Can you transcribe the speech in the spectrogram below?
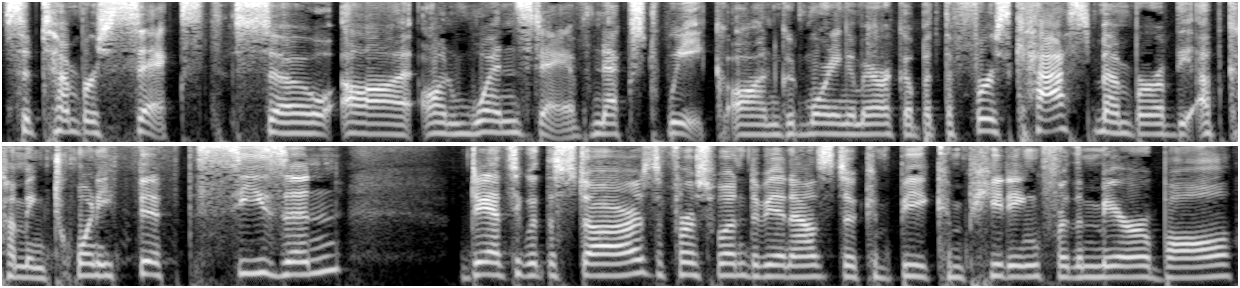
September 6th. So uh, on Wednesday of next week on Good Morning America. But the first cast member of the upcoming 25th season. Dancing with the Stars, the first one to be announced to be competing for the Mirror Ball,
